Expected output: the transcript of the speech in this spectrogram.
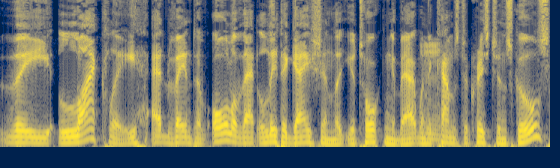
the likely advent of all of that litigation that you're talking about when mm. it comes to Christian schools,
